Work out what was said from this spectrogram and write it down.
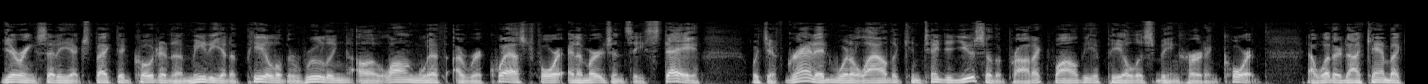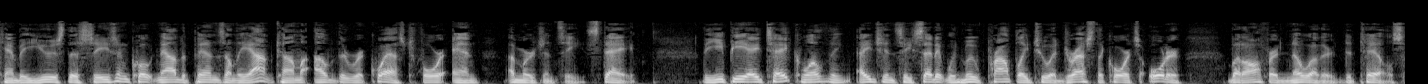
Goehring said he expected, quote, an immediate appeal of the ruling along with a request for an emergency stay, which if granted would allow the continued use of the product while the appeal is being heard in court. Now whether dicamba can be used this season, quote, now depends on the outcome of the request for an emergency stay. The EPA take, well, the agency said it would move promptly to address the court's order, but offered no other details.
